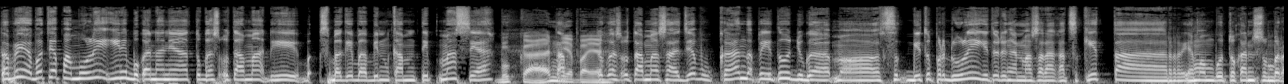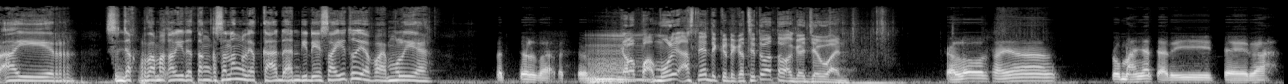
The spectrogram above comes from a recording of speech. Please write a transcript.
Tapi hebat ya Pak Muli, ini bukan hanya tugas utama di sebagai Babin Kamtipmas ya. Bukan Tap- ya Pak ya. Tugas utama saja bukan, tapi itu juga eh, segitu peduli gitu dengan masyarakat sekitar yang membutuhkan sumber air. Sejak pertama kali datang ke sana ngelihat keadaan di desa itu ya Pak Muli ya. Betul Pak, betul. Kalau Pak Muli aslinya dekat-dekat situ atau agak jauhan? Kalau saya rumahnya dari daerah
